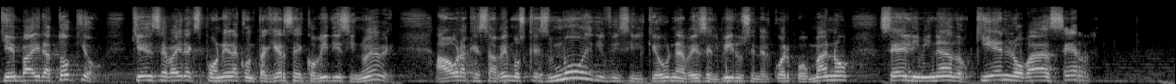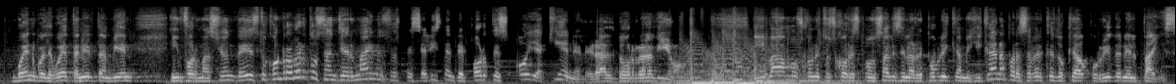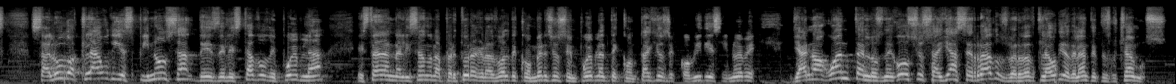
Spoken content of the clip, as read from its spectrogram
¿Quién va a ir a Tokio? ¿Quién se va a ir a exponer a contagiarse de COVID-19? Ahora que sabemos que es muy difícil que una vez el virus en el cuerpo humano sea eliminado, ¿quién lo va a hacer? Bueno, pues le voy a tener también información de esto con Roberto San Germán, nuestro especialista en deportes, hoy aquí en el Heraldo Radio. Y vamos con nuestros corresponsales en la República Mexicana para saber qué es lo que ha ocurrido en el país. Saludo a Claudia Espinosa desde el estado de Puebla. Están analizando la apertura gradual de comercios en Puebla ante contagios de COVID-19. Ya no aguantan los negocios allá cerrados, ¿verdad, Claudia? Adelante, te escuchamos.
